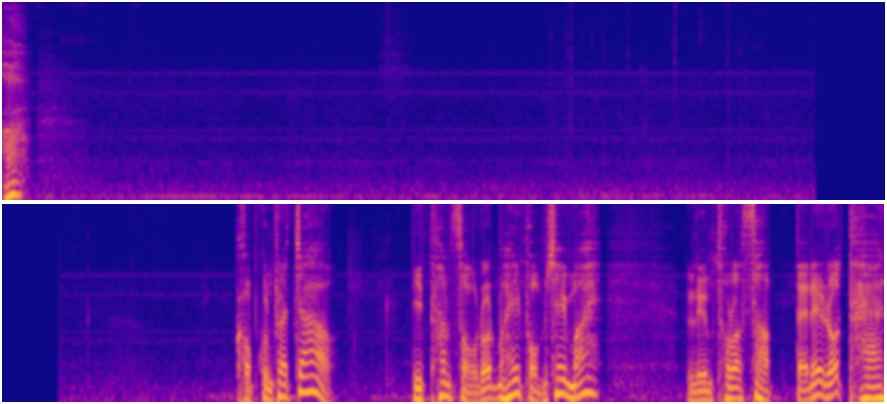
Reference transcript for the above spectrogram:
ฮะข อบคุณพระเจ้า นี่ท่านส่งรถมาให้ผมใช่ไหม ลืมโทรศัพท์แต่ได้รถแทน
